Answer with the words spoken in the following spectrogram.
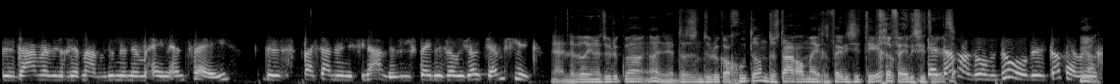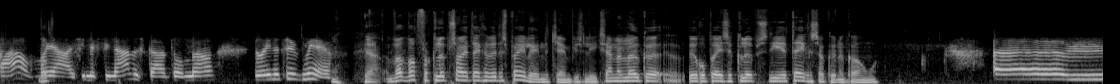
Dus daarom hebben we gezegd, nou, we doen de nummer 1 en 2. Dus wij staan nu in de finale. Dus we spelen sowieso Champions League. Ja, dan wil je natuurlijk wel. oh ja, dat is natuurlijk al goed dan. Dus daar al mee gefeliciteerd. Ja, Gefeliciteerd. dat was ons doel. Dus dat hebben we Ja. nu gehaald. Maar ja, als je in de finale staat, dan eh, wil je natuurlijk meer. Ja. Wat, wat voor club zou je tegen willen spelen in de Champions League? Zijn er leuke eh, Europese clubs die je tegen zou kunnen komen? Ehm,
